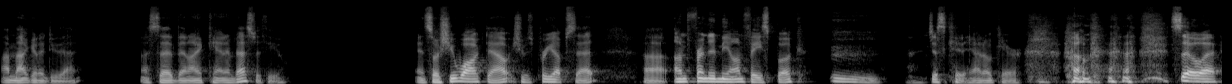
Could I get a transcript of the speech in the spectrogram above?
I'm not going to do that. I said, then I can't invest with you. And so she walked out. She was pretty upset, uh, unfriended me on Facebook. Mm, just kidding. I don't care. Um, so, uh,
